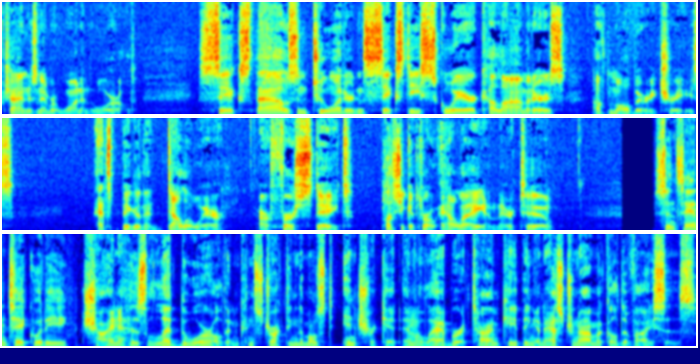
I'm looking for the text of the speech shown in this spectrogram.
China's number one in the world. 6,260 square kilometers of mulberry trees. That's bigger than Delaware our first state. Plus, you could throw LA in there too. Since antiquity, China has led the world in constructing the most intricate and elaborate timekeeping and astronomical devices.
